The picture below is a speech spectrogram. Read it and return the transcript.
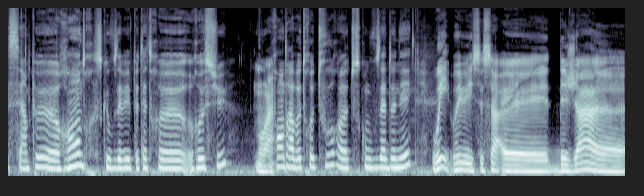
C'est un peu rendre ce que vous avez peut-être reçu, Ouais. rendre à votre tour euh, tout ce qu'on vous a donné. Oui, oui, oui, c'est ça. Euh, déjà, euh,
